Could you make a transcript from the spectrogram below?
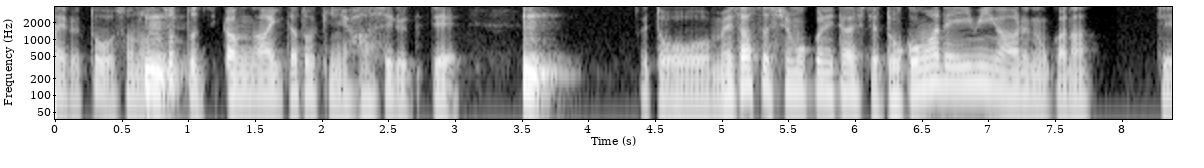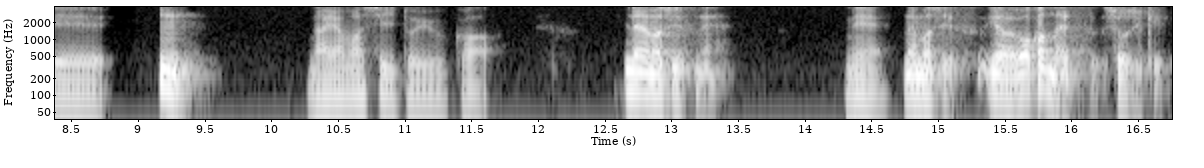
えると、そうんのちょっと時間が空いた時に走るって、うん。えっと、目指す種目に対してどこまで意味があるのかなってうん。悩ましいというか、悩ましいですね。ね悩ましいです。いや、わかんないです、正直。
